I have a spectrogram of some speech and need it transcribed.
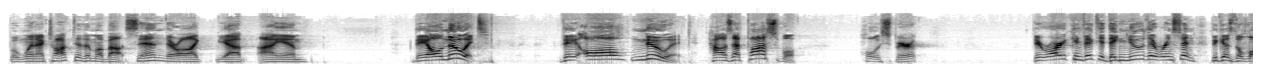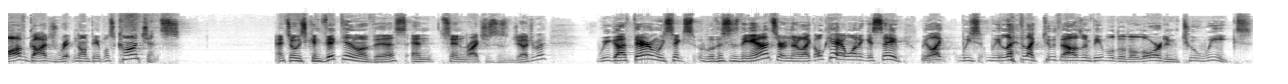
But when I talked to them about sin, they're all like, Yeah, I am. They all knew it. They all knew it. How is that possible? Holy Spirit. They were already convicted. They knew they were in sin because the law of God is written on people's conscience. And so he's convicting them of this and sin, righteousness, and judgment. We got there and we said, well, this is the answer. And they're like, okay, I want to get saved. We, like, we, we led like 2,000 people to the Lord in two weeks.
